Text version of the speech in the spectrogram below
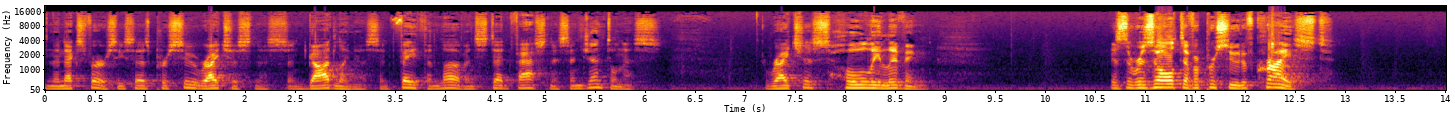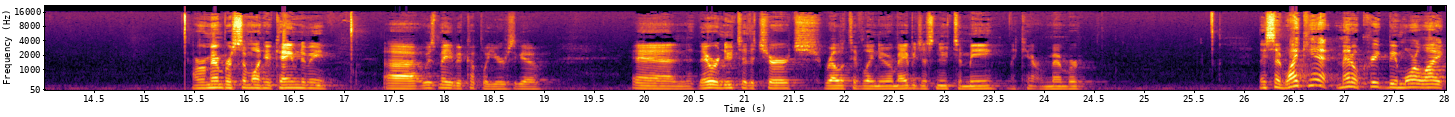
In the next verse, he says, Pursue righteousness and godliness and faith and love and steadfastness and gentleness. Righteous, holy living is the result of a pursuit of Christ. I remember someone who came to me, uh, it was maybe a couple years ago, and they were new to the church, relatively new, or maybe just new to me. I can't remember. They said, Why can't Meadow Creek be more like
